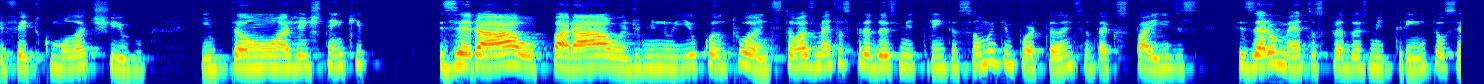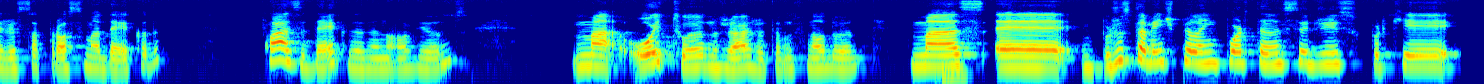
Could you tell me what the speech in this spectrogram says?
efeito cumulativo. Então, a gente tem que zerar ou parar ou diminuir o quanto antes. Então, as metas para 2030 são muito importantes, até que os países fizeram metas para 2030, ou seja, essa próxima década, quase década, né, nove anos, oito anos já, já estamos no final do ano, mas é, justamente pela importância disso, porque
